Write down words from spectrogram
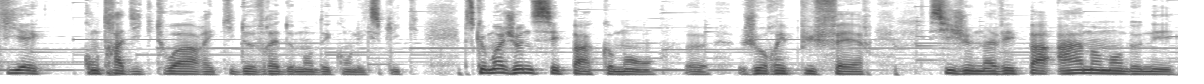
qui est contradictoire et qui devrait demander qu'on l'explique. Parce que moi, je ne sais pas comment euh, j'aurais pu faire si je n'avais pas, à un moment donné,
